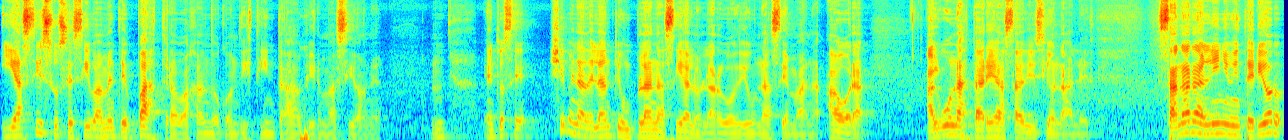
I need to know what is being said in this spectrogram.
Y así sucesivamente vas trabajando con distintas afirmaciones. Entonces, lleven adelante un plan así a lo largo de una semana. Ahora, algunas tareas adicionales. Sanar al niño interior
